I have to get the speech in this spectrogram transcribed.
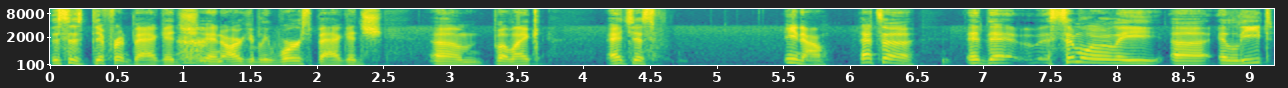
this is different baggage and arguably worse baggage. Um, but like, it just you know, that's a that, similarly uh, elite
